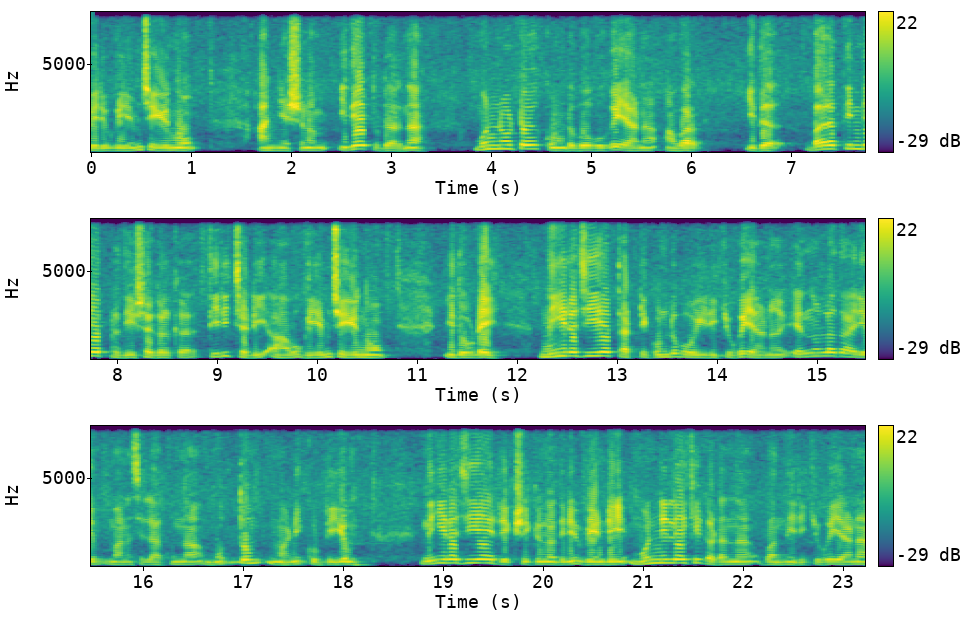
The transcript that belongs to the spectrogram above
വരികയും ചെയ്യുന്നു. അന്വേഷണം ഇതേ തുടർന്ന് മുന്നോട്ട് കൊണ്ടുപോവുകയാണ് അവർ. ഇത് ഭരത്തിന്റെ പ്രതീക്ഷകൾക്ക് തിരിച്ചടി ആവുകയും ചെയ്യുന്നു. ഇതോടെ നീരജിയെ തട്ടിക്കൊണ്ടുപോയിരിക്കുകയാണ് എന്നുള്ള കാര്യം മനസ്സിലാക്കുന്ന മുത്തും മണിക്കുട്ടിയും നീരജിയെ രക്ഷിക്കുന്നതിന് വേണ്ടി മുന്നിലേക്ക് കടന്ന് വന്നിരിക്കുകയാണ്.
